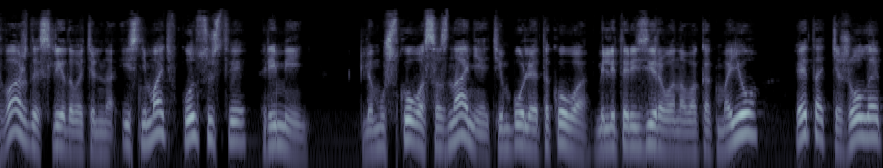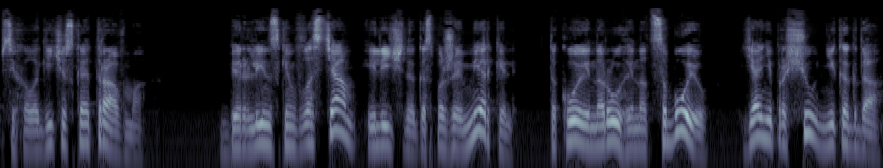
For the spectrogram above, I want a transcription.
дважды, следовательно, и снимать в консульстве ремень. Для мужского сознания, тем более такого милитаризированного, как мое, это тяжелая психологическая травма. Берлинским властям и лично госпоже Меркель такое наруги над собою я не прощу никогда.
